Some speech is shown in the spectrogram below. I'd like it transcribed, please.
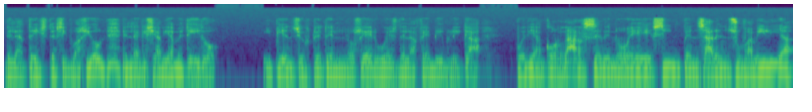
de la triste situación en la que se había metido. Y piense usted en los héroes de la fe bíblica, puede acordarse de Noé sin pensar en su familia?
